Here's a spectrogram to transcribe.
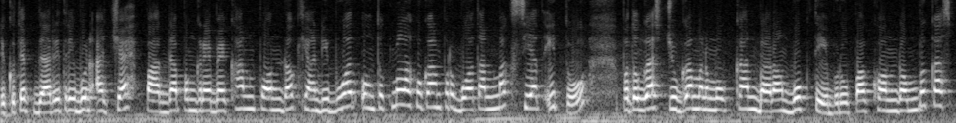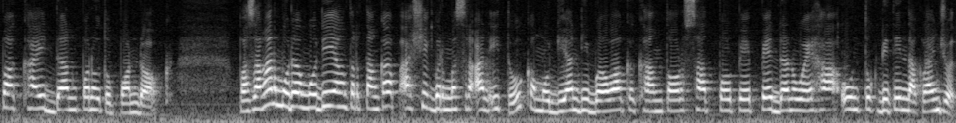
Dikutip dari Tribun Aceh, pada penggerebekan pondok yang dibuat untuk melakukan perbuatan maksiat itu, petugas juga menemukan barang bukti berupa kondom bekas pakai dan penutup pondok. Pasangan muda-mudi yang tertangkap asyik bermesraan itu kemudian dibawa ke kantor Satpol PP dan WH untuk ditindak lanjut.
